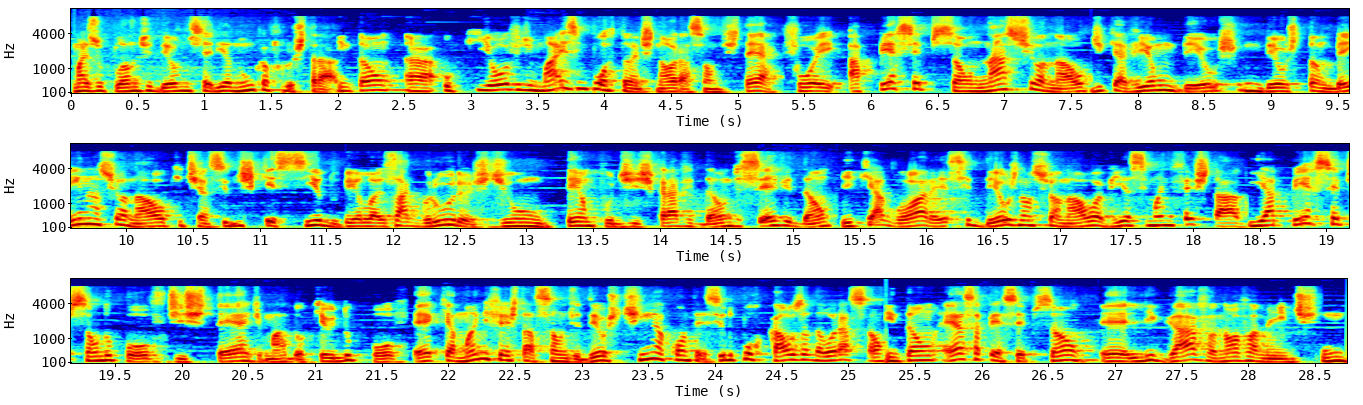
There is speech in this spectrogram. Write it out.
Mas o plano de Deus não seria nunca frustrado. Então, ah, o que houve de mais importante na oração de Esther foi a percepção nacional de que havia um Deus, um Deus também nacional, que tinha sido esquecido pelas agruras de um tempo de escravidão, de servidão, e que agora esse Deus nacional havia se manifestado. E a percepção do povo, de Esther, de Mardoqueu e do povo, é que a manifestação de Deus tinha acontecido por causa da oração. Então, essa percepção é, ligava novamente um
